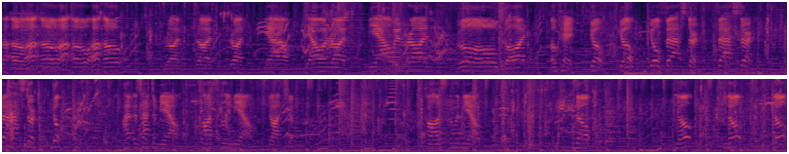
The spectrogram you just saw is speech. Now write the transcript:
uh-oh, uh-oh, uh-oh. Run, run, run. Meow, meow and run. Meow and run. Oh, God. Okay, go, go, go faster, faster, faster. Go. I just have to meow. Constantly meow. Gotcha. Constantly meow. No. No. No. No.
